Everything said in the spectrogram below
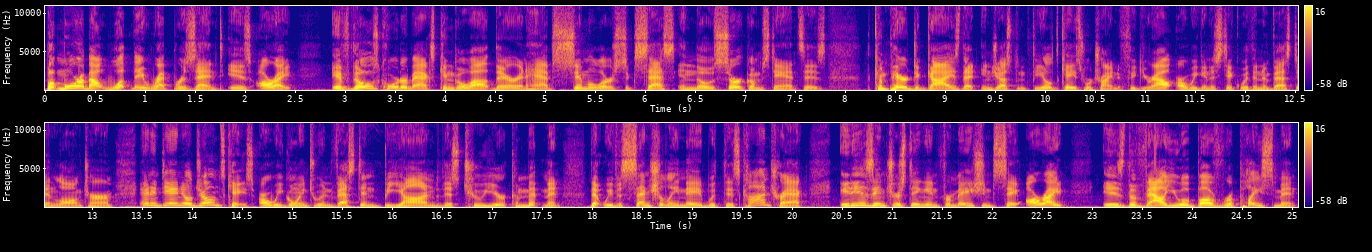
but more about what they represent is all right. If those quarterbacks can go out there and have similar success in those circumstances, compared to guys that in Justin Fields' case we're trying to figure out are we going to stick with and invest in long term? And in Daniel Jones' case are we going to invest in beyond this 2-year commitment that we've essentially made with this contract? It is interesting information to say all right is the value above replacement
